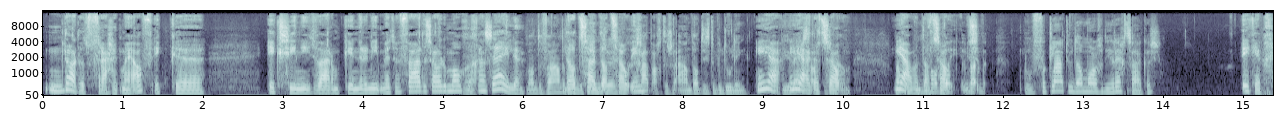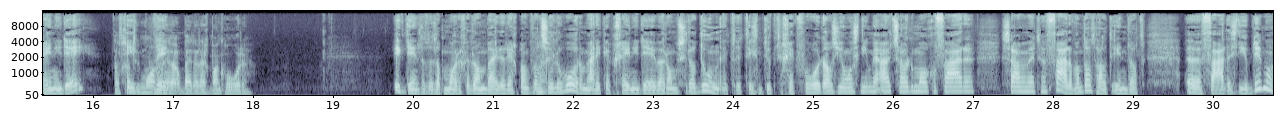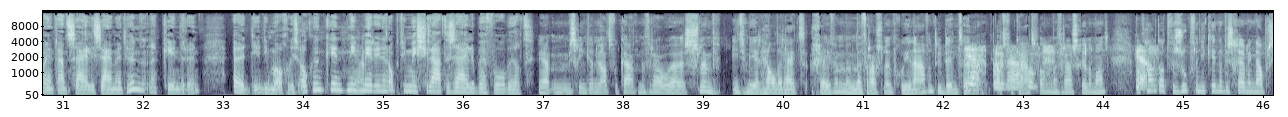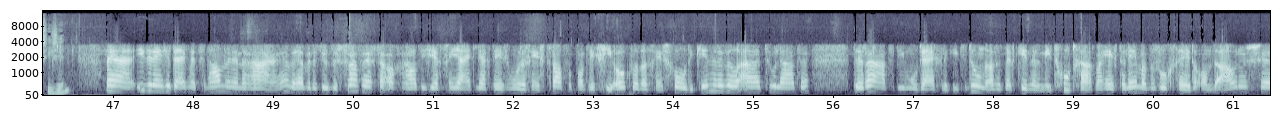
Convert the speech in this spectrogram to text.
Nou, dat vraag ik mij af. Ik... Uh, ik zie niet waarom kinderen niet met hun vader zouden mogen ja. gaan zeilen. Want de vader dat van de zou, dat zou in... gaat achter ze aan, dat is de bedoeling. Ja, ja dat zou... Ja, want dat wat, zou... Wat, hoe verklaart u dan morgen die rechtszaak Ik heb geen idee. Dat gaat ik u morgen weet... bij de rechtbank horen? Ik denk dat we dat morgen dan bij de rechtbank wel nee. zullen horen. Maar ik heb geen idee waarom ze dat doen. Het, het, is natuurlijk te gek voor woorden als jongens niet meer uit zouden mogen varen samen met hun vader. Want dat houdt in dat uh, vaders die op dit moment aan het zeilen zijn met hun uh, kinderen... Uh, die, die, mogen dus ook hun kind niet ja. meer in een optimistje laten zeilen bijvoorbeeld. Ja, misschien kan uw advocaat mevrouw Slump iets meer helderheid geven. Mevrouw Slump, goedenavond. U bent ja, advocaat van mevrouw Schillemans. Wat ja. houdt dat verzoek van die kinderbescherming nou precies in? Nou ja, iedereen zit eigenlijk met zijn handen in de haar. Hè. We hebben natuurlijk de strafrechter al gehad die zegt van ja, ik leg deze moeder geen straf op, want ik zie ook wel dat geen school die kinderen wil uh, toelaten. De raad die moet eigenlijk iets doen als het met kinderen niet goed gaat, maar heeft alleen maar bevoegdheden om de ouders uh,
